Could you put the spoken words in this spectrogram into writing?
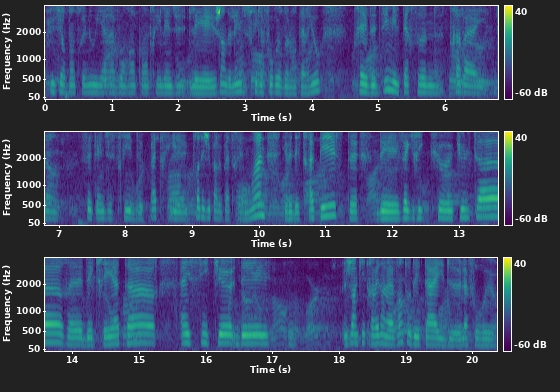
Plusieurs d'entre nous hier avons rencontré les gens de l'industrie de la fourrure de l'Ontario. Près de 10 000 personnes travaillent dans cette industrie patri- protégée par le patrimoine. Il y avait des trappistes, des agriculteurs, euh, des créateurs, ainsi que des gens qui travaillent dans la vente au détail de la fourrure.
